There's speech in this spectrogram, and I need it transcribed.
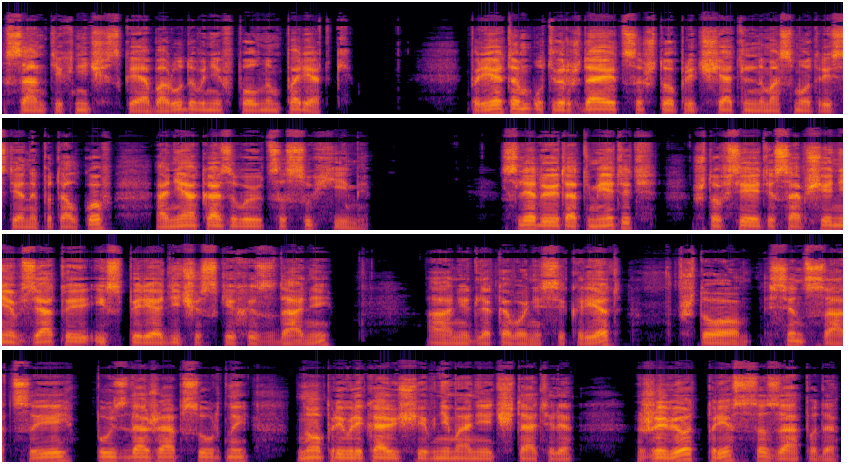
сантехническое оборудование в полном порядке. При этом утверждается, что при тщательном осмотре стен и потолков они оказываются сухими. Следует отметить, что все эти сообщения взяты из периодических изданий, а ни для кого не секрет, что сенсацией, пусть даже абсурдной, но привлекающей внимание читателя, живет пресса Запада,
